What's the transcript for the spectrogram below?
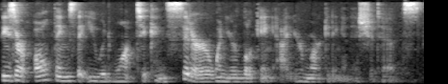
These are all things that you would want to consider when you're looking at your marketing initiatives.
